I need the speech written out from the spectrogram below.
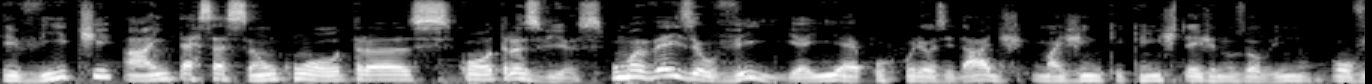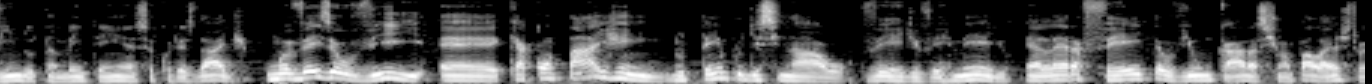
evite a interseção com outras com outras vias. Uma vez eu vi, e aí é por curiosidade, imagino que quem esteja nos ouvindo, ouvindo também tenha essa curiosidade. Uma vez eu vi é, que a contagem do tempo de sinal verde vermelho, ela era feita, eu vi um cara assistir uma palestra,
